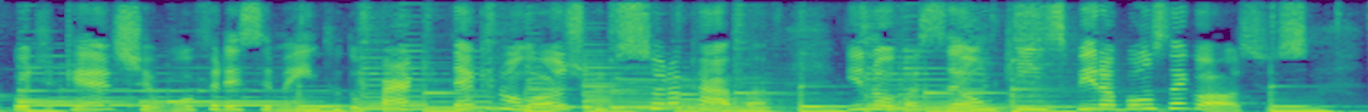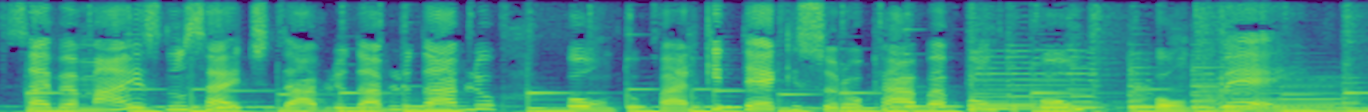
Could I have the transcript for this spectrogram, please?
Esse podcast é um oferecimento do Parque Tecnológico de Sorocaba. Inovação que inspira bons negócios. Saiba mais no site www.parktecsorocaba.com.br.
